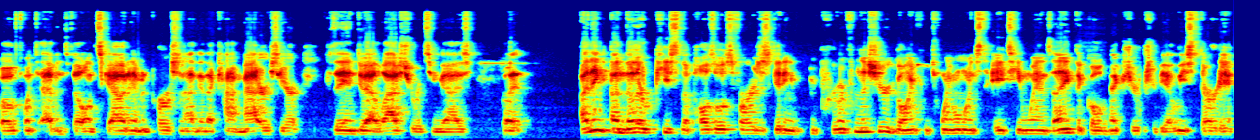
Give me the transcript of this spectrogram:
both went to Evansville and scouted him in person. I think that kind of matters here because they didn't do that last year with some guys. But I think another piece of the puzzle as far as just getting improvement from this year, going from 21 wins to 18 wins, I think the goal next year should be at least 30.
